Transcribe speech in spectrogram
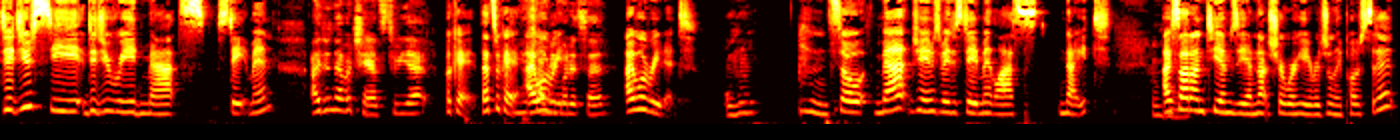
did you see? Did you read Matt's statement? I didn't have a chance to yet. Okay, that's okay. I will read. what it said? I will read it. Mm-hmm. so Matt James made a statement last night. I saw it on TMZ. I'm not sure where he originally posted it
